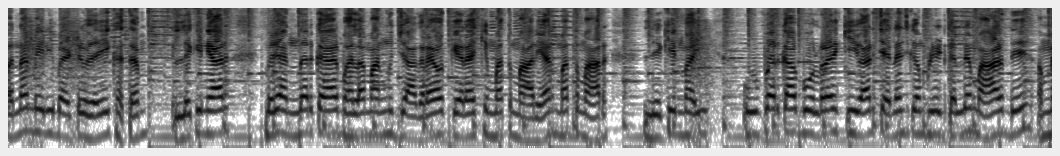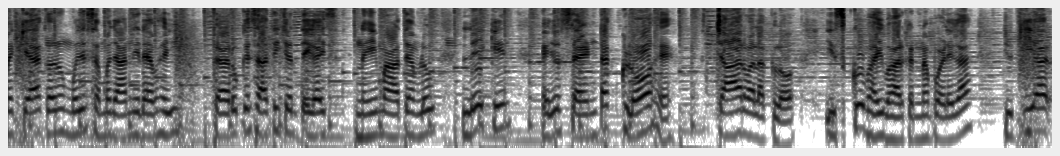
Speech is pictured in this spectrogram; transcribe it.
वरना मेरी बैटरी हो जाएगी ख़त्म। लेकिन यार, मेरे अंदर का यार भला मान कुछ जाग रहा है और कह रहा है कि मत मार यार, मत मार। लेकिन भाई, ऊपर का बोल रहा है कि यार चैलेंज कंप्लीट कर ले, मार दे। अब मैं क्या करूँ? मुझे समझ आ नहीं रहा है भाई। फैरों के साथ ही चलते गाइस नहीं मारते हम लोग, लेकिन ये जो सेंटा क्लॉ है, चार वाला क्लॉ इसको भाई बाहर करना पड़ेगा, क्योंकि यार,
